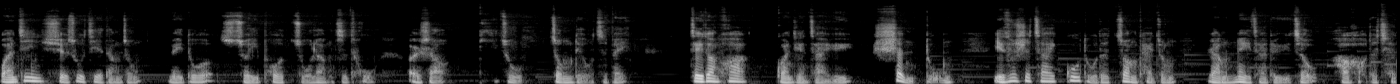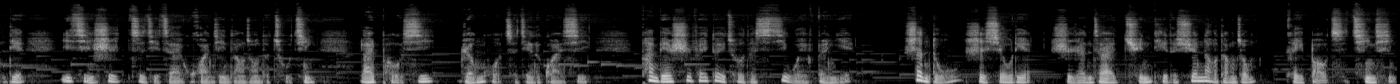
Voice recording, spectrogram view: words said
晚近学术界当中，每多随波逐浪之徒，而少砥柱中流之辈。这段话关键在于慎独，也就是在孤独的状态中。让内在的宇宙好好的沉淀，以警示自己在环境当中的处境，来剖析人我之间的关系，判别是非对错的细微分野。慎独是修炼，使人在群体的喧闹当中可以保持清醒。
